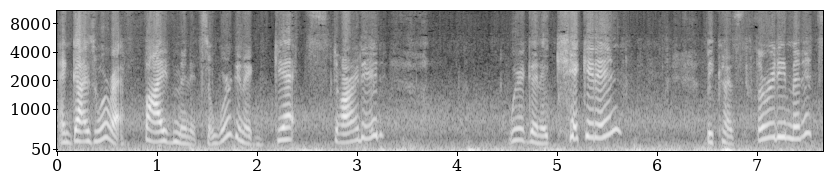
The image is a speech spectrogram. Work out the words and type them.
And guys, we're at five minutes, so we're going to get started. We're going to kick it in because 30 minutes,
